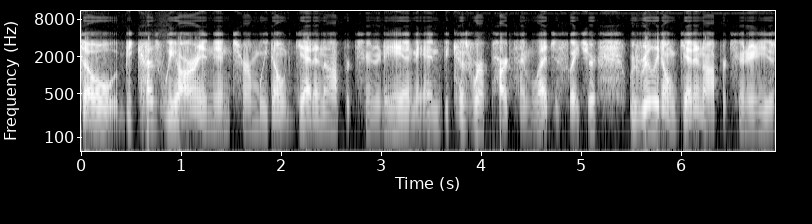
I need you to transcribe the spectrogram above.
so, because we are in interim, we don't get an opportunity, and and because we're a part-time legislature, we really don't get an opportunity to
